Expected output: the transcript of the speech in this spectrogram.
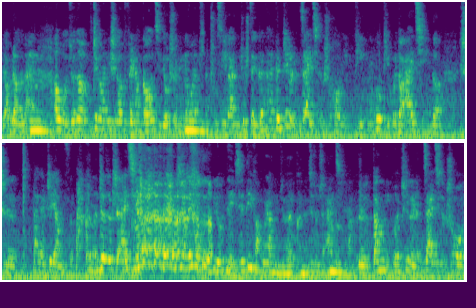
聊不聊得来？啊，我觉得这个问题是个非常高级、有水平的问题。除此以外，你就是得跟他跟这个人在一起的时候，你体能够体会到爱情的是大概这样子吧？可能这就是爱情，是这样子的。有哪些地方会让你觉得可能这就是爱情啊？是当你和这个人在一起的时候，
